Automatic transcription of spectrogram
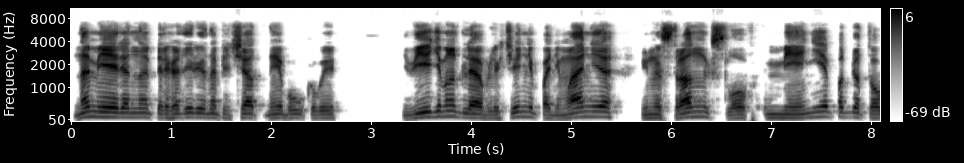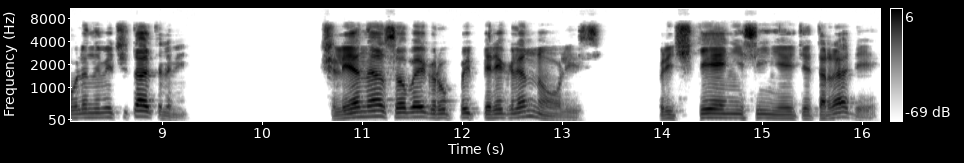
намеренно переходили на печатные буквы, видимо, для облегчения понимания иностранных слов менее подготовленными читателями. Члены особой группы переглянулись. При чтении синей тетради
